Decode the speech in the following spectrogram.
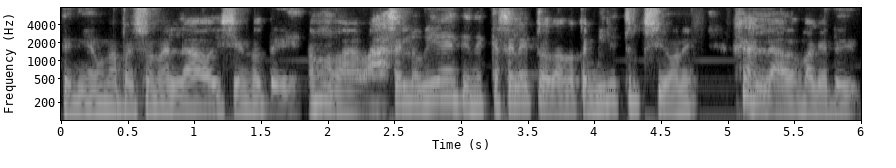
Tenía una persona al lado diciéndote, no, vas a hacerlo bien, tienes que hacer esto, dándote mil instrucciones al lado para que te,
